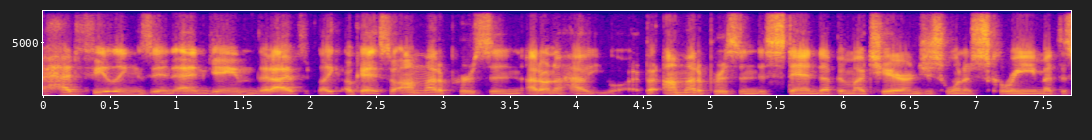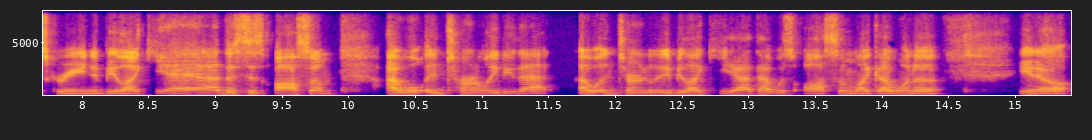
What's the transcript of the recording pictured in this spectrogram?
had feelings in Endgame that I've like okay, so I'm not a person, I don't know how you are, but I'm not a person to stand up in my chair and just want to scream at the screen and be like, "Yeah, this is awesome." I will internally do that. I will internally be like, "Yeah, that was awesome." Like I want to, you know,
